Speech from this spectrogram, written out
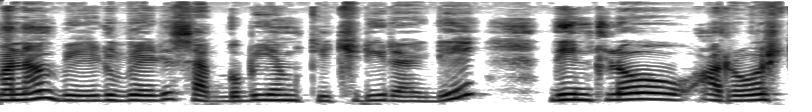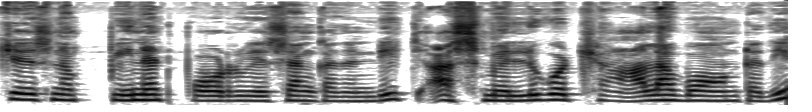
మనం వేడి వేడి సగ్గుబియ్యం కిచిడి రెడీ. దీంట్లో ఆ రోస్ట్ చేసిన పీనట్ పౌడర్ వేసాం కదండి. ఆ స్మెల్ కూడా చాలా బాగుంటుంది.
